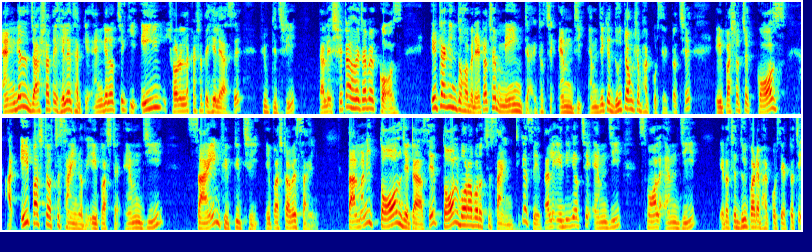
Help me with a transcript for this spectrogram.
অ্যাঙ্গেল যার সাথে হেলে থাকে অ্যাঙ্গেল হচ্ছে কি, এই সরলরেখার সাথে হেলে আছে ফিফটি থ্রি তাহলে সেটা হয়ে যাবে কজ এটা কিন্তু হবে না, এটা হচ্ছে মেইনটা এটা হচ্ছে এমজি এমজি কে দুইটা অংশে ভাগ করছে, একটা হচ্ছে এই পাশে হচ্ছে কজ আর এই পাশটা হচ্ছে সাইন হবে, এই পাশটা এমজি সাইন ফিফটি থ্রি এই পাশটা হবে সাইন তার মানে তল যেটা আছে, তল বরাবর হচ্ছে সাইন ঠিক আছে? তাহলে এদিকে হচ্ছে এমজি স্মল এমজি এটা হচ্ছে দুই পার্টে ভাগ করছে, একটা হচ্ছে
